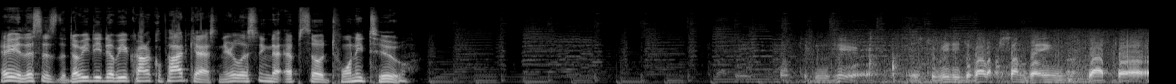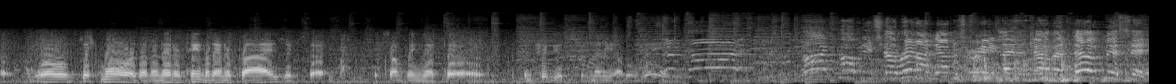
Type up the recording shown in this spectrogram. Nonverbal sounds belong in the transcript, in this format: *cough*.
Hey, this is the WDW Chronicle Podcast, and you're listening to episode 22. What to do here is to really develop something that, uh, well, just more than an entertainment enterprise. It's, uh, it's something that uh, contributes in many other ways. Live comedy show right on down the street, ladies and gentlemen. Don't miss it.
